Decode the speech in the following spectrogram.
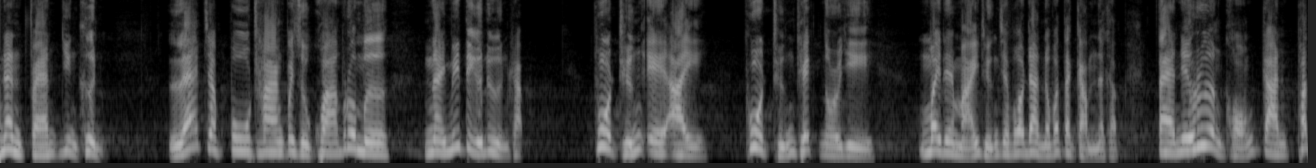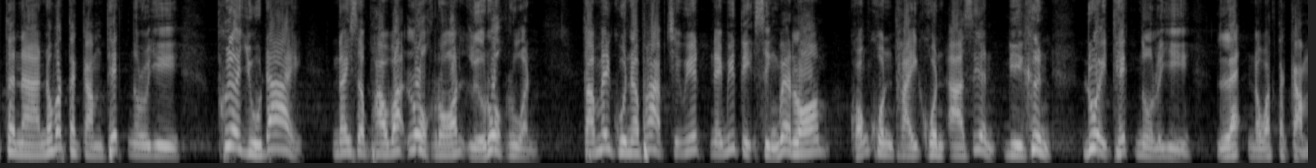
แน่นแฟ้นยิ่งขึ้น และจะปูทางไปสู่ความร่วมมือในมิติอื่นๆครับ พูดถึง AI พูดถึงเทคโนโลยีไม่ได้หมายถึงเฉพาะด้านนวัตกรรมนะครับ แต่ในเรื่องของการพัฒนานวัตกรรมเทคโนโลยี เพื่ออยู่ได้ในสภาวะโลกร้อนหรือโรครวนทำให้คุณภาพชีวิตในมิติสิ่งแวดล้อมของคนไทยคนอาเซียนดีขึ้นด้วยเทคโนโลยีและนวัตกรรม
